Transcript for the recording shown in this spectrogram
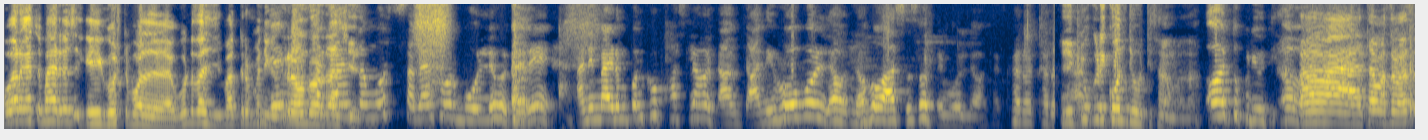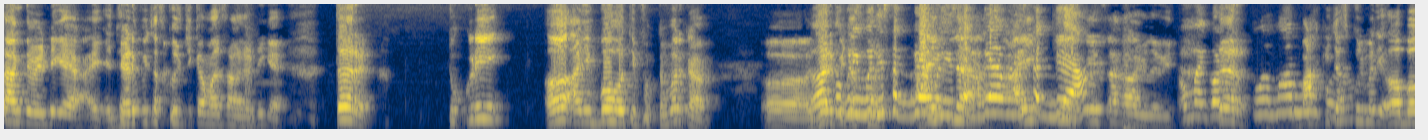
वर्गाच्या बाहेर असेल की ही गोष्ट बोलायला कुठं जायची बाथरूम म्हणजे ग्राउंड वर जाशील? सगळ्यांसमोर सगळ्यांसमोर बोलले होते रे. आणि मॅडम पण खूप हसल्या होत्या आमच्या. आणि हो बोलल्या होत्या. हो असंच होते बोलल्या होत्या. खरं खरं. तुकडी कोणती होती सांग मला? अ तुकडी होती. अ. आ, थांबा थांबा सांगते मी ठीक आहे. झेडपीच्या स्कूलची कमाल सांगते ठीक आहे. तर तुकडी अ आणि ब होती फक्त बर का? सगळ्या मुली सगळ्या मुली सगळ्या. गॉड तर तुम्हाला बाकीच्या. स्कूलमध्ये अ ब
